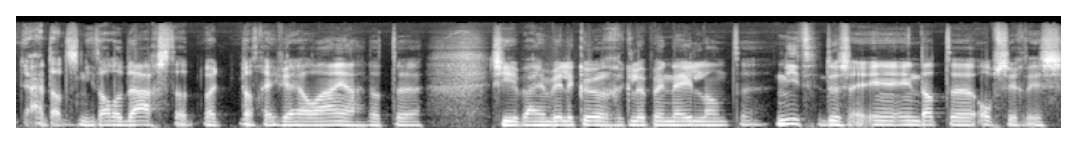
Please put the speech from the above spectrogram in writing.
ja, dat is niet alledaags. Dat, dat geef jij al aan. Ja. Dat uh, zie je bij een willekeurige club in Nederland niet. Dus in, in dat opzicht is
